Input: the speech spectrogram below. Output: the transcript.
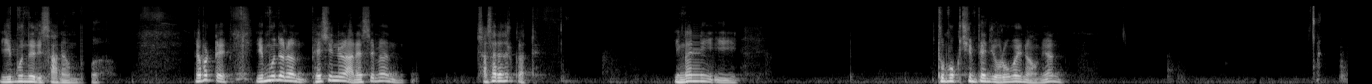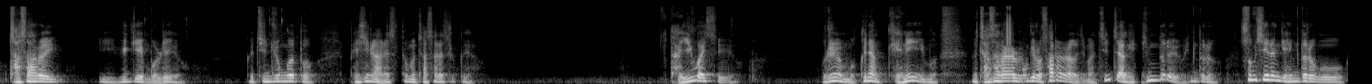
이분들이 사는 법. 내가 볼 때 이분들은 배신을 안 했으면 자살했을 것 같아. 인간이 이 두목 침팬지 호르몬이 나오면 자살의 위기에 몰려요. 그 진중권도 배신을 안 했으면 자살했을 거예요. 다 이유가 있어요. 우리는 뭐 그냥 괜히 뭐 자살할 무기로 살아라 그러지만 진짜 힘들어요. 힘들어. 숨 쉬는 게 힘들고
